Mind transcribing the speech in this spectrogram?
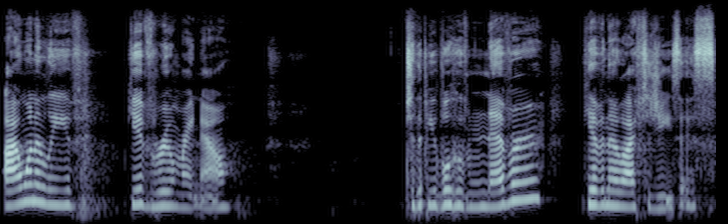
I want to leave, give room right now to the people who've never given their life to Jesus.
